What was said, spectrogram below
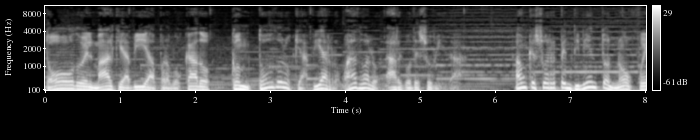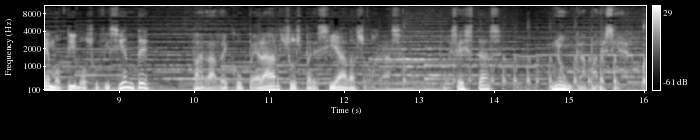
todo el mal que había provocado con todo lo que había robado a lo largo de su vida, aunque su arrepentimiento no fue motivo suficiente para recuperar sus preciadas hojas, pues éstas nunca aparecieron.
